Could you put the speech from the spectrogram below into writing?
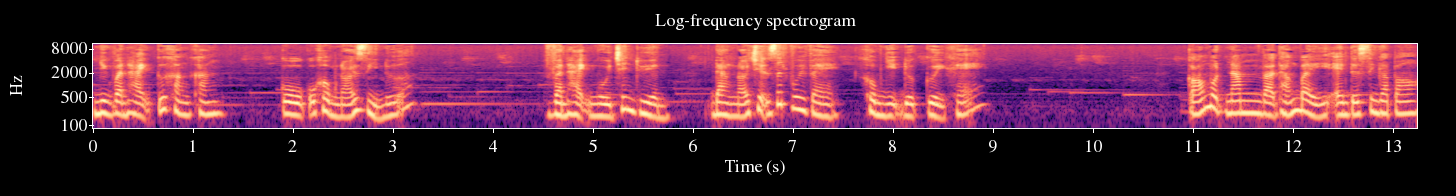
nhưng Văn Hạnh cứ khăng khăng, cô cũng không nói gì nữa. Văn Hạnh ngồi trên thuyền, đang nói chuyện rất vui vẻ, không nhịn được cười khẽ. Có một năm vào tháng 7 em tới Singapore,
